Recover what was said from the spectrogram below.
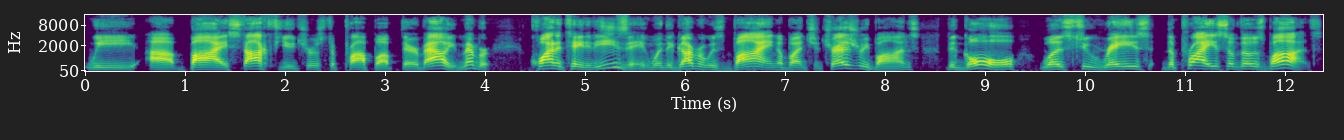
we uh, buy stock futures to prop up their value. Remember, quantitative easing, when the government was buying a bunch of treasury bonds, the goal was to raise the price of those bonds.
